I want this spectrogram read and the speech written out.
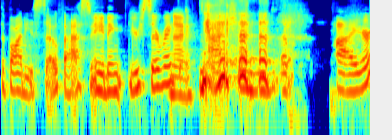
the body is so fascinating. Your cervix no. actually moves up higher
